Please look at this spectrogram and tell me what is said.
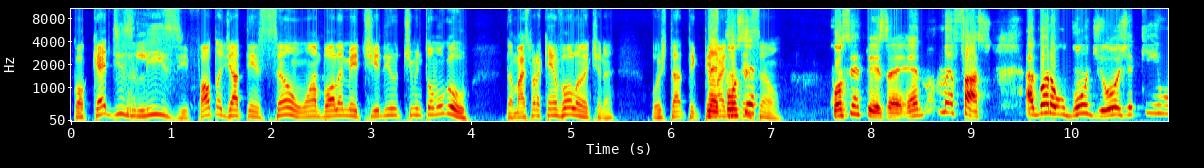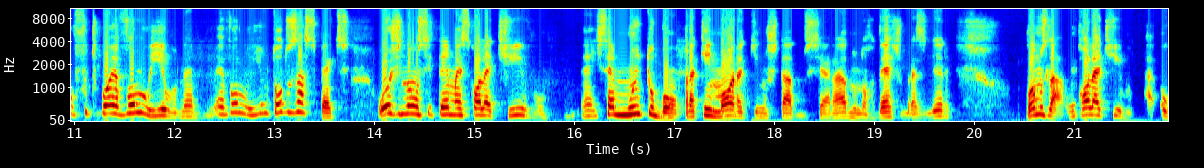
qualquer deslize, falta de atenção, uma bola é metida e o time toma o gol. Ainda mais para quem é volante, né? Hoje tá, tem que ter é, mais atenção. Com certeza, é, não é fácil. Agora, o bom de hoje é que o futebol evoluiu, né? Evoluiu em todos os aspectos. Hoje não se tem mais coletivo, é, isso é muito bom para quem mora aqui no estado do Ceará, no Nordeste brasileiro. Vamos lá, um coletivo, o,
